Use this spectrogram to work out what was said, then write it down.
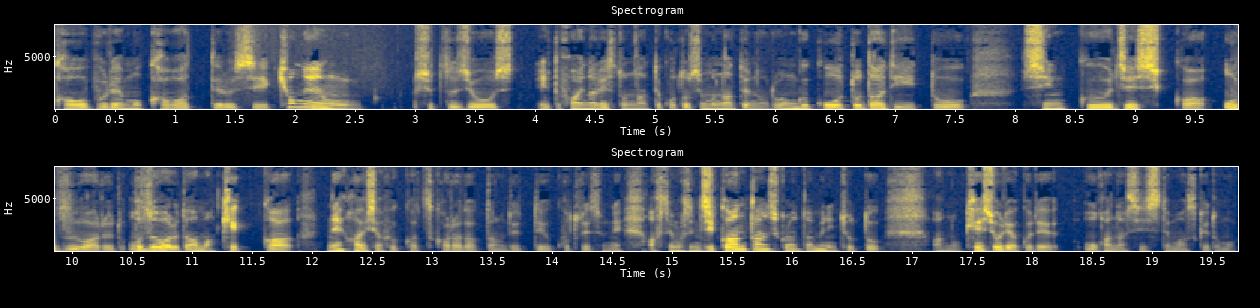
顔ぶれも変わってるし去年出場して、えーと、ファイナリストになって今年もなってるのはロングコートダディと真空ジェシカオズワルドオズワルドはまあ結果ね敗者復活からだったのでっていうことですよね。あすいません。時間短縮のためにちょっとあの継承略でお話ししてますけども。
